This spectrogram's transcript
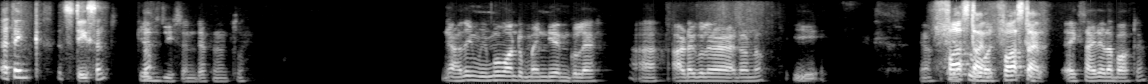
I think it's decent. It's decent, definitely. Yeah, I think we move on to Mendy and Guler. Uh, Arda Guler, I don't know. He, yeah, First time, first time, Excited about him.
